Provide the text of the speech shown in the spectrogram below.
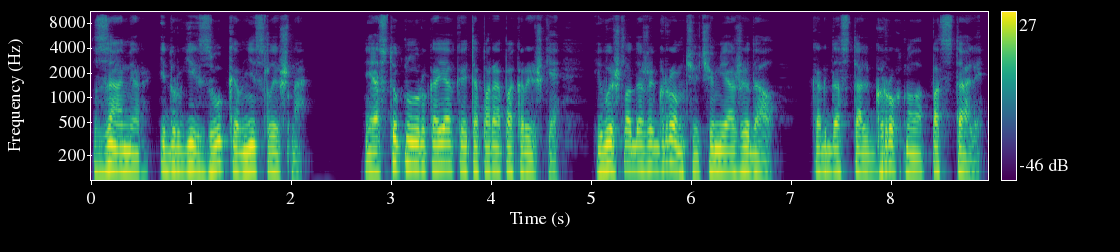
Замер, и других звуков не слышно. Я стукнул рукояткой топора по крышке, и вышло даже громче, чем я ожидал, когда сталь грохнула под стали.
